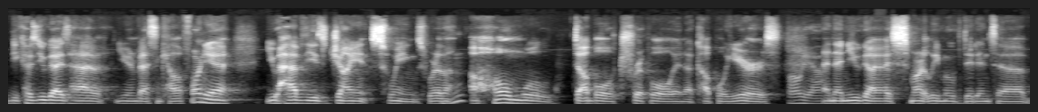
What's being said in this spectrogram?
because you guys have you invest in California, you have these giant swings where mm-hmm. the, a home will double, triple in a couple years. Oh yeah. And then you guys smartly moved it into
